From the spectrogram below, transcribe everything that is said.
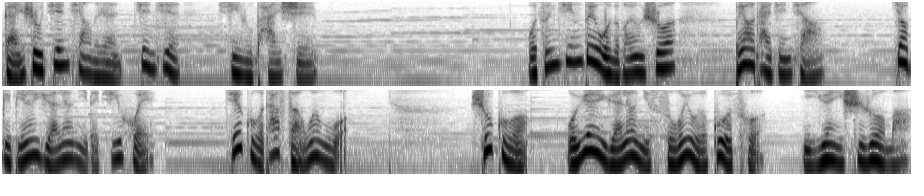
感受坚强的人渐渐心如磐石。我曾经对我的朋友说：“不要太坚强，要给别人原谅你的机会。”结果他反问我：“如果我愿意原谅你所有的过错，你愿意示弱吗？”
